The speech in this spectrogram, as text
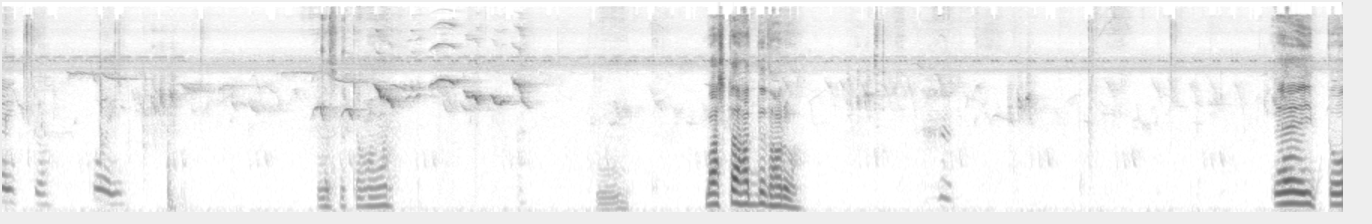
এই তো কই? এই সাইডটা মারো। বাসটা হাত দিয়ে ধরো। এই তো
